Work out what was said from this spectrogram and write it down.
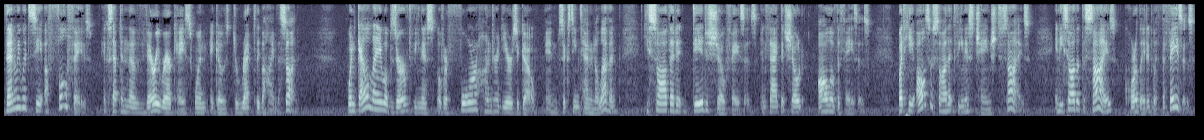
then we would see a full phase, except in the very rare case when it goes directly behind the Sun. When Galileo observed Venus over 400 years ago, in 1610 and 11, he saw that it did show phases. In fact, it showed all of the phases. But he also saw that Venus changed size, and he saw that the size correlated with the phases.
